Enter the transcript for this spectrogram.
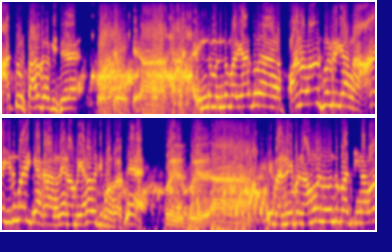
Attur taluk office. Okay okay இந்த இந்த மாதிரி இடத்துல பண்ணலாம்னு சொல்லிருக்காங்க. ஆனா இது மாதிரி கேக்குறாங்களே நம்ம எதை வச்சு கொடுக்கறது. புரியுது புரியுது இப்ப இப்ப நம்மளுது வந்து பாத்தீங்கன்னா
